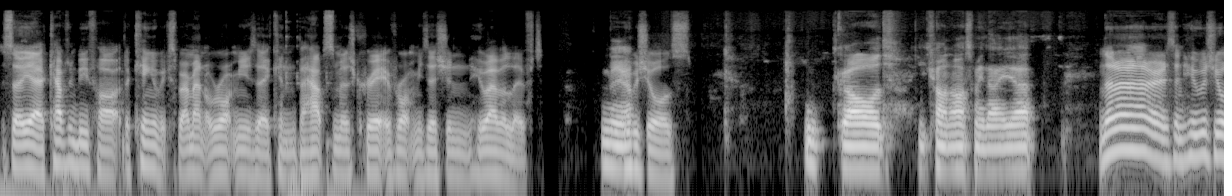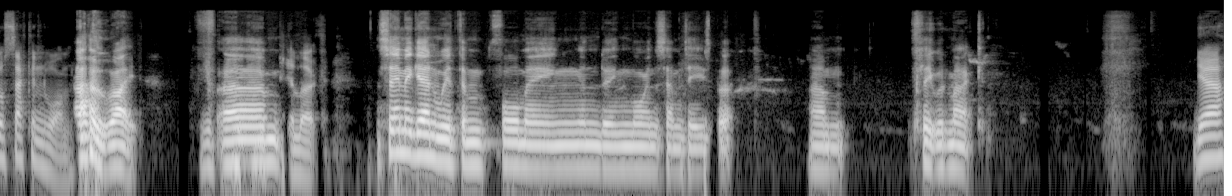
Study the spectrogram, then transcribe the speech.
So yeah, Captain Beefheart, the king of experimental rock music, and perhaps the most creative rock musician who ever lived. Yeah. Who was yours? Oh God, you can't ask me that yet. No, no, no, no. Then who was your second one? Oh right. You, you Um, pillock. same again with them forming and doing more in the seventies, but um, Fleetwood Mac. Yeah,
